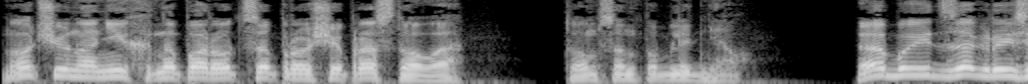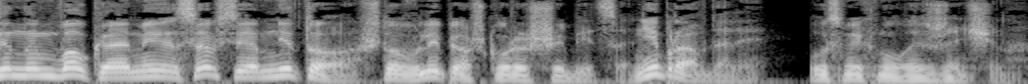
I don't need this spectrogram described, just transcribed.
Ночью на них напороться проще простого. Томпсон побледнел. А быть загрызенным волками совсем не то, что в лепешку расшибиться, не правда ли? Усмехнулась женщина.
